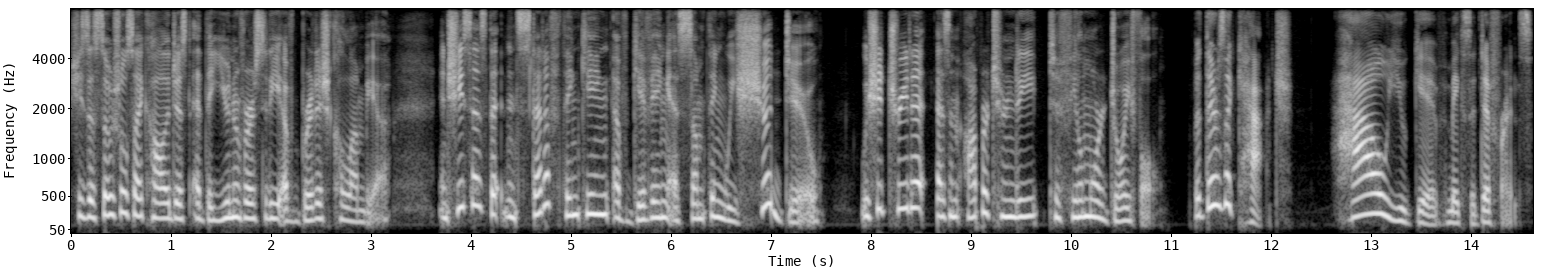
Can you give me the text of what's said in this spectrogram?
She's a social psychologist at the University of British Columbia. And she says that instead of thinking of giving as something we should do, we should treat it as an opportunity to feel more joyful. But there's a catch. How you give makes a difference.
